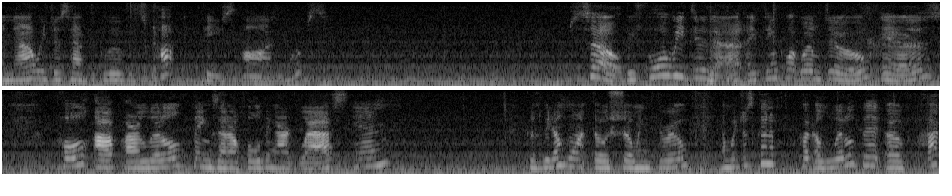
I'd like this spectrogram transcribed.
and now we just have to glue this top piece on. Whoops. So before we do that, I think what we'll do is pull up our little things that are holding our glass in because we don't want those showing through and we're just going to put a little bit of hot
